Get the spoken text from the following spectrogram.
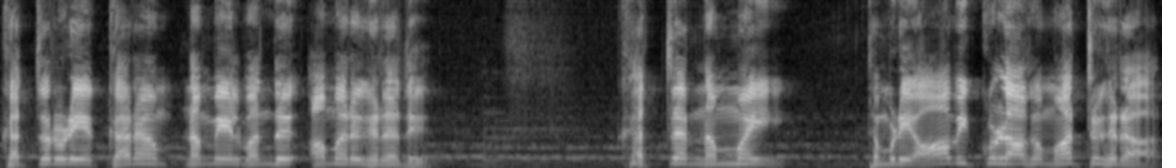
கத்தருடைய கரம் நம்மேல் வந்து அமருகிறது. கத்தர் நம்மை தம்முடைய ஆவிக்குள்ளாக மாற்றுகிறார்.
